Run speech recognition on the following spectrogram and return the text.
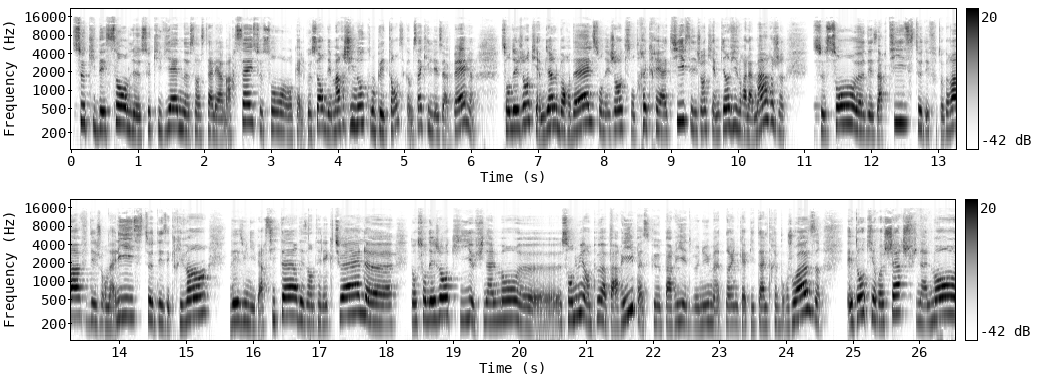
ceux qui descendent, ceux qui viennent s'installer à Marseille, ce sont en quelque sorte des marginaux compétents, c'est comme ça qu'ils les appellent. Ce sont des gens qui aiment bien le bordel, ce sont des gens qui sont très créatifs, c'est des gens qui aiment bien vivre à la marge. Ce sont euh, des artistes, des photographes, des journalistes, des écrivains, des universitaires, des intellectuels. Euh, donc ce sont des gens qui euh, finalement s'ennuient un peu à Paris parce que Paris est devenu maintenant une capitale très bourgeoise. Et donc ils recherchent finalement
